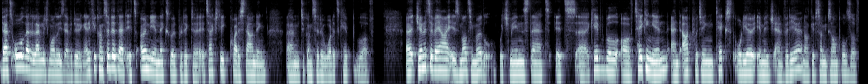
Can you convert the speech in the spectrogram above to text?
that's all that a language model is ever doing. And if you consider that it's only a next word predictor, it's actually quite astounding um, to consider what it's capable of. Uh, generative AI is multimodal, which means that it's uh, capable of taking in and outputting text, audio, image, and video. And I'll give some examples of,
